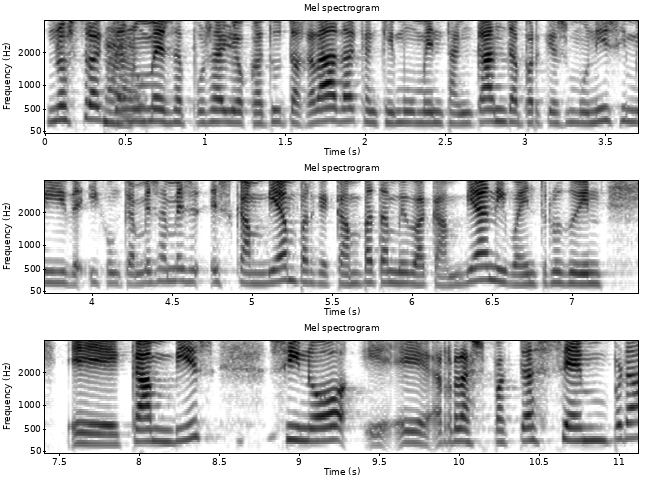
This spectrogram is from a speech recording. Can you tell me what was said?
No es tracta mm. només de posar allò que a tu t'agrada, que en aquell moment t'encanta perquè és moníssim i, i com que a més a més és canviant, perquè Campa també va canviant i va introduint eh, canvis, sinó eh, eh, respectar sempre,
